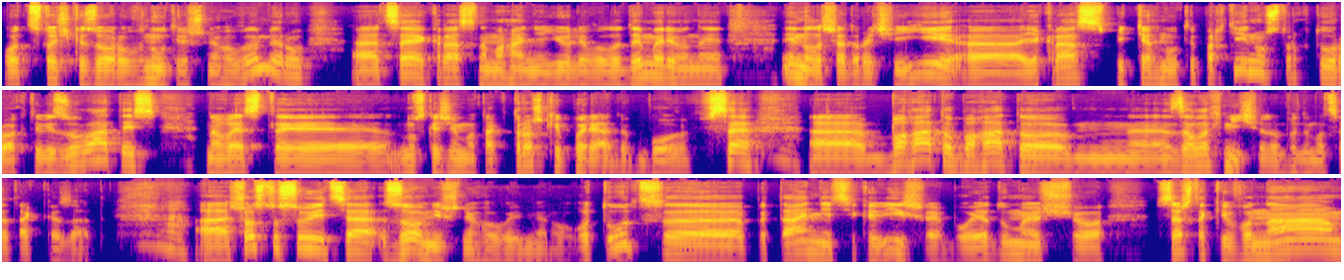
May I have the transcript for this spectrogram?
от з точки зору внутрішнього виміру, е, це якраз намагання Юлії Володимирівни, і не лише до речі, її е, якраз підтягнути партійну структуру, активізуватись, навести, ну скажімо так, трошки порядок, бо все багато багато залахмічено, будемо це так казати. А що стосується зовнішнього виміру, отут е, питання цікавіше, бо я думаю, що все ж таки вона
